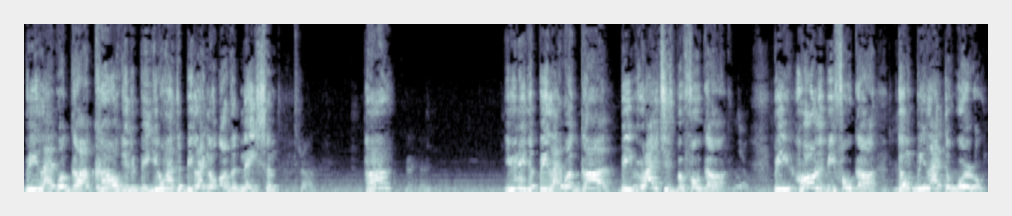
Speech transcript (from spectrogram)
Be like what God called you to be. You don't have to be like no other nation. Huh? You need to be like what God. Be righteous before God. Be holy before God. Don't be like the world.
